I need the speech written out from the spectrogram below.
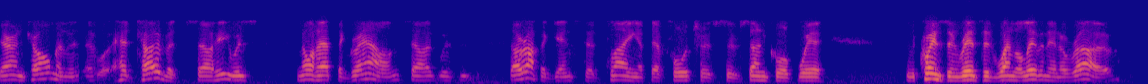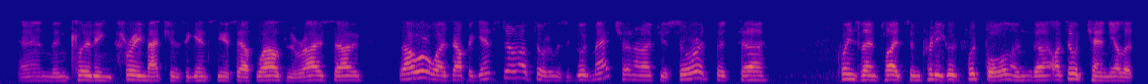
Darren Coleman uh, had COVID, so he was not at the ground. So it was they were up against it, playing at their fortress of Suncorp, where the Queensland Reds had won 11 in a row, and including three matches against New South Wales in a row. So they were always up against it. I thought it was a good match. I don't know if you saw it, but uh, Queensland played some pretty good football, and uh, I thought Taniela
